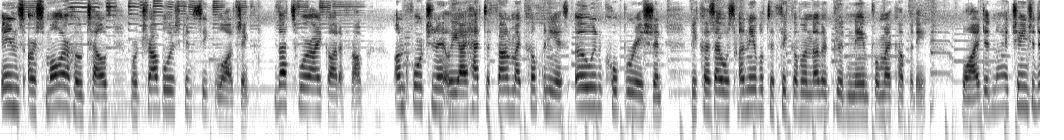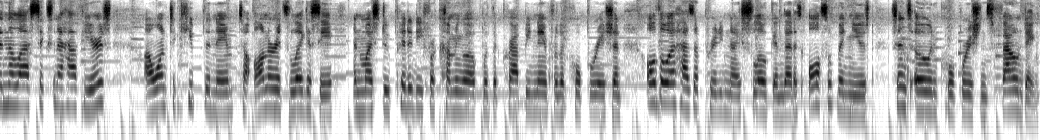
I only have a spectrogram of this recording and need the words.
Inns are smaller hotels where travelers can seek lodging. That's where I got it from. Unfortunately, I had to found my company as Owen Corporation because I was unable to think of another good name for my company. Why didn't I change it in the last six and a half years? I want to keep the name to honor its legacy and my stupidity for coming up with a crappy name for the corporation, although it has a pretty nice slogan that has also been used since Owen Corporation's founding.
